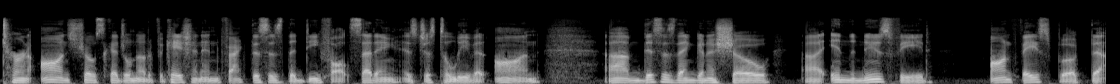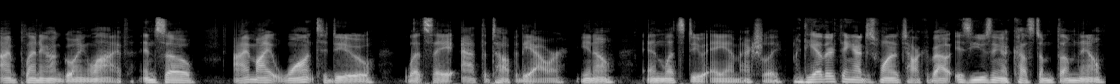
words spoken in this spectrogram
turn on show schedule notification. In fact, this is the default setting is just to leave it on. Um, this is then going to show uh, in the news feed on Facebook that I'm planning on going live. And so I might want to do, let's say at the top of the hour, you know, and let's do AM actually. The other thing I just want to talk about is using a custom thumbnail.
